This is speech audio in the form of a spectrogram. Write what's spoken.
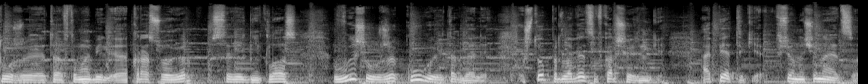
тоже это автомобиль э, кроссовер, средний класс. Выше уже Куга и так далее. Что предлагается в каршеринге? Опять-таки, все начинается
